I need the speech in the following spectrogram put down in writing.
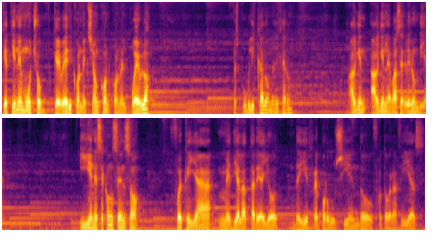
que tiene mucho que ver y conexión con, con el pueblo. Pues públicalo, me dijeron. Alguien, alguien le va a servir un día. Y en ese consenso fue que ya me di a la tarea yo de ir reproduciendo fotografías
